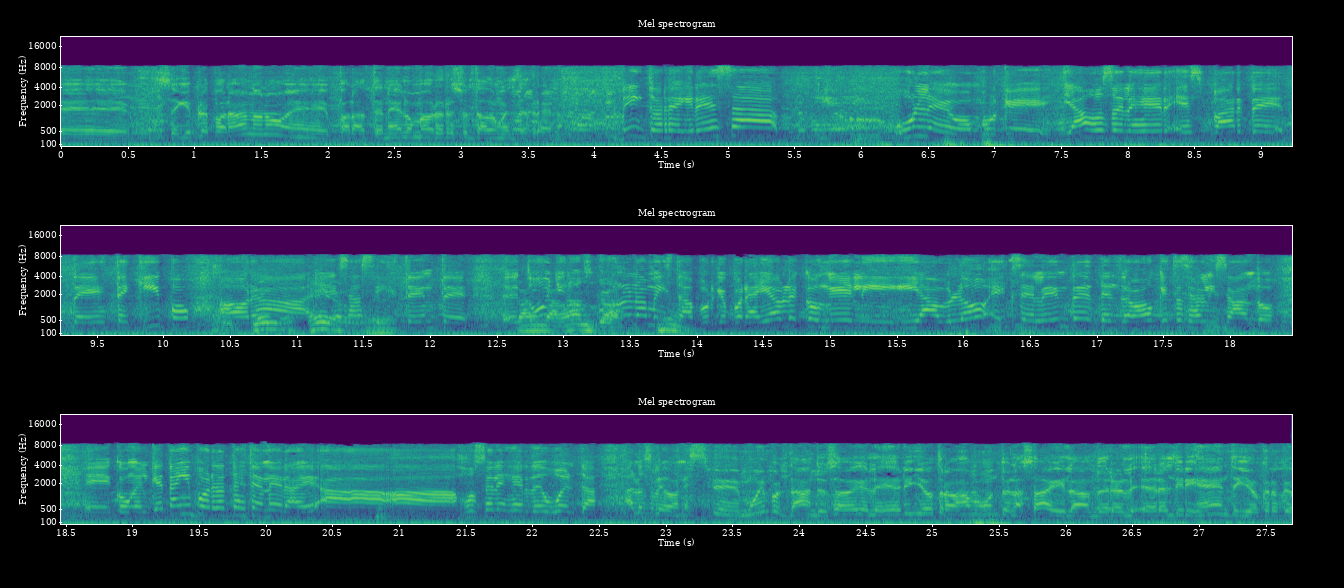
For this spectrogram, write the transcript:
eh, seguir preparándonos eh, para tener los mejores resultados en el terreno. Víctor, regresa un león porque ya José Lejer es parte de este equipo, ahora Es asistente eh, tuyo nos une una amistad porque por ahí hablé con él y, y habló excelente del trabajo que estás realizando eh, con el qué tan importante es tener a, a- a José Lejer de vuelta a los Leones. Sí, muy importante. Sabes que Lejer y yo trabajamos juntos en las Águilas, donde era el, era el dirigente y yo creo que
